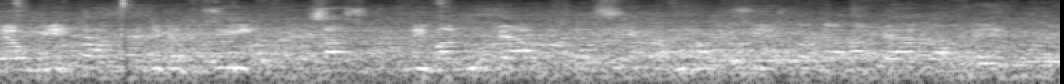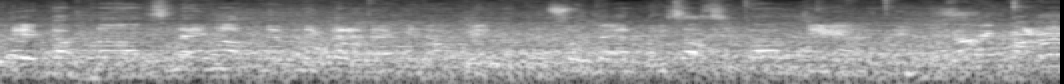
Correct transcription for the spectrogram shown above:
ਤੇ ਉਮੀਦ ਕਰਦੇ ਹਾਂ ਜਿਵੇਂ ਤੁਸੀਂ ਸੱਸ ਆਪਣੀ ਮਨ ਨੂੰ ਪਿਆਰ ਦਿੱਤਾ ਸੀ ਹੁਣ ਤੁਸੀਂ ਇਸ ਤੋਂ ਜ਼ਿਆਦਾ ਪਿਆਰ ਦਿਓਗੇ ਤੇ ਇੱਕ ਆਪਣਾ ਸੁਨੇਹਾ ਆਪਣੇ ਆਪਣੇ ਘਰੇ ਲੈ ਕੇ ਜਾਓਗੇ। ਸੋ ਪਿਆਰ ਭਰੀ ਸਤਿ ਸ਼੍ਰੀ ਅਕਾਲ। ਜੀ ਸਾਰੇ ਗਾਣਾ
